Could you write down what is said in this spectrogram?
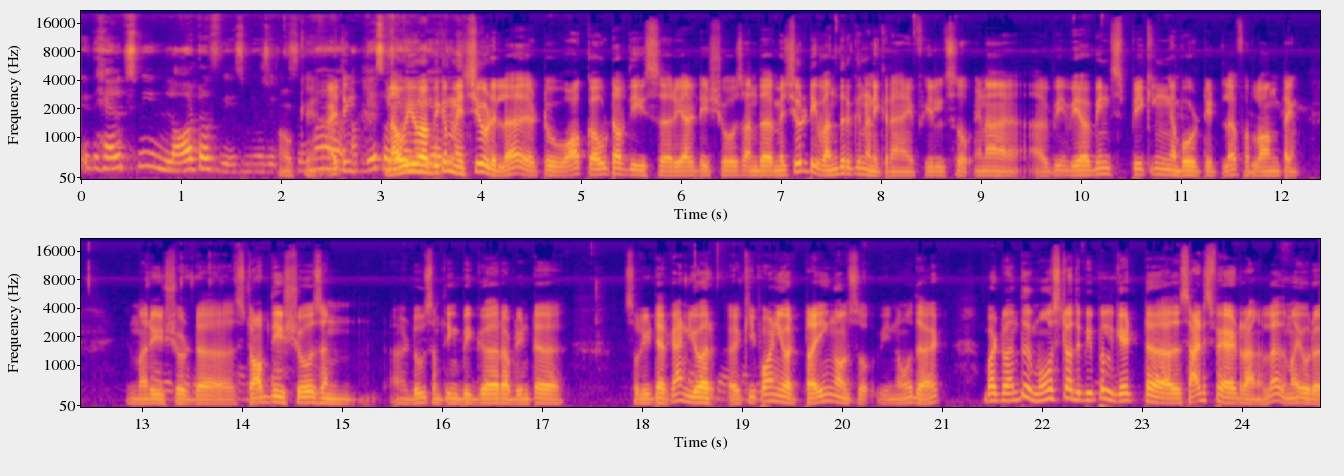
it helps me in lot of ways music. Okay I think now you முடியாது. பிகம் மெச்சூர்டு இல்லை? To walk out of these reality shows அந்த மெச்சூரிட்டி வந்திருக்குன்னு நினைக்கிறேன் ஐ ஃபீல் ஸோ ஏன்னா we have been speaking about இட்ல ஃபார் லாங் டைம் இந்த மாதிரி should stop the shows and do something bigger அப்படின்ட்டு சொல்லிட்டே இருக்கேன். And you are keep on you're trying also we no that but வந்து most of the people get அது சாட்டிஸ்ஃபை ஆகிடுறாங்கல்ல அது மாதிரி ஒரு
